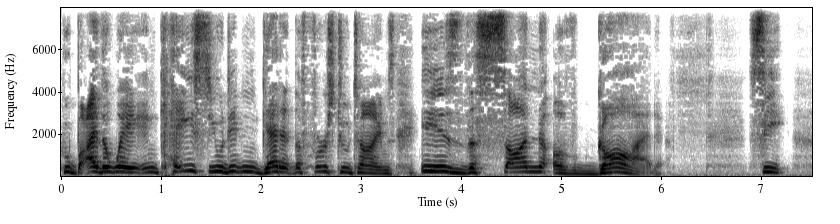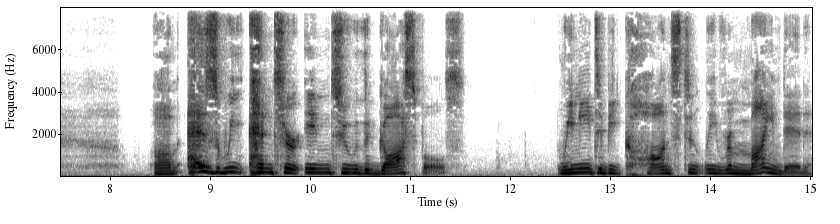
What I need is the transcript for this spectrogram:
who, by the way, in case you didn't get it the first two times, is the Son of God. See, um, as we enter into the Gospels, we need to be constantly reminded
